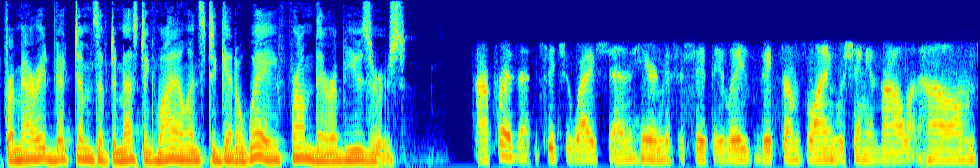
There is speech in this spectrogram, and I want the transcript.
for married victims of domestic violence to get away from their abusers our present situation here in Mississippi leaves victims languishing in violent homes.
